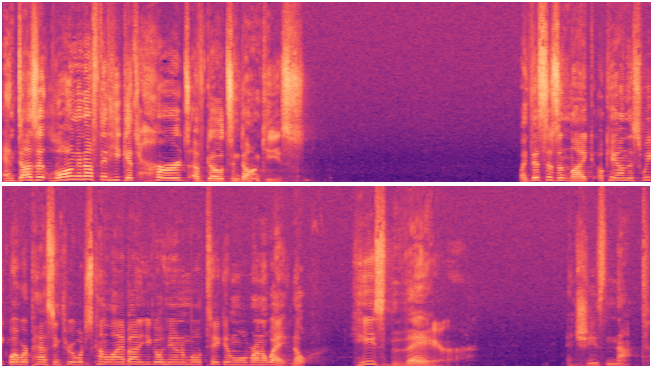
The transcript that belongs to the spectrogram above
and does it long enough that he gets herds of goats and donkeys. Like, this isn't like, okay, on this week while we're passing through, we'll just kind of lie about it. You go in and we'll take it and we'll run away. No, he's there, and she's not.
